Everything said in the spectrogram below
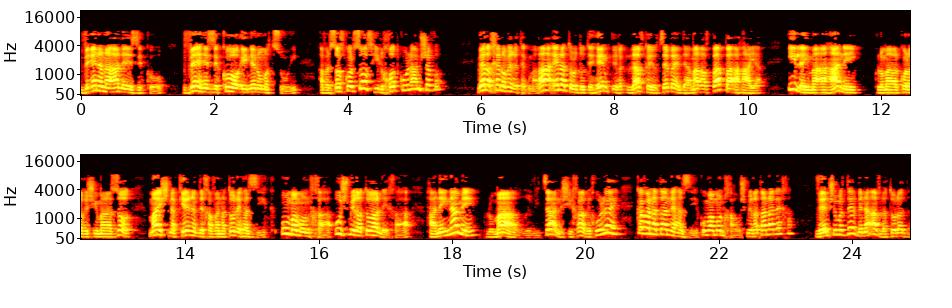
ואין הנאה להזקו, והזקו איננו מצוי, אבל סוף כל סוף הלכות כולם שוות. ולכן אומרת הגמרא, אלא תולדותיהן לאו כיוצא בהן דאמר רב פאפא אהיה, אילי מה אהני, כלומר על כל הרשימה הזאת, מה ישנה קרן דכוונתו להזיק, וממונך, ושמירתו עליך, הני נמי, כלומר רביצה, נשיכה וכולי, כוונתן להזיק, וממונך ושמירתן עליך, ואין שום הבדל בין האב לתולדה.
